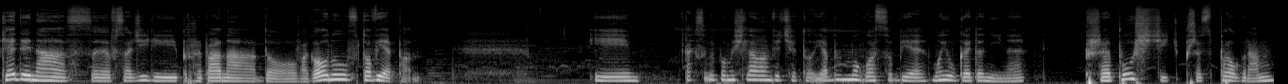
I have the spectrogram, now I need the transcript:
Kiedy nas e, wsadzili, proszę pana, do wagonów, to wie pan. I tak sobie pomyślałam, wiecie to, ja bym mogła sobie moją gadaninę przepuścić przez program,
